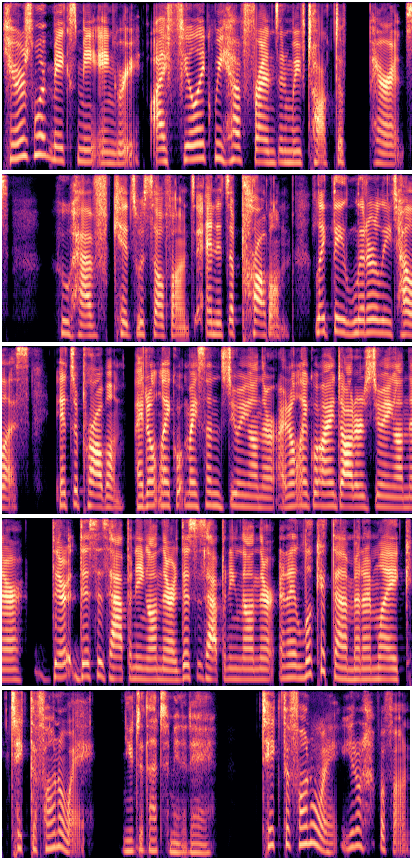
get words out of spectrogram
here's what makes me angry. I feel like we have friends and we've talked to parents who have kids with cell phones, and it's a problem. Like they literally tell us it's a problem. I don't like what my son's doing on there. I don't like what my daughter's doing on there. There, this is happening on there. This is happening on there. And I look at them and I'm like, take the phone away. you did that to me today Take the phone away. You don't have a phone.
